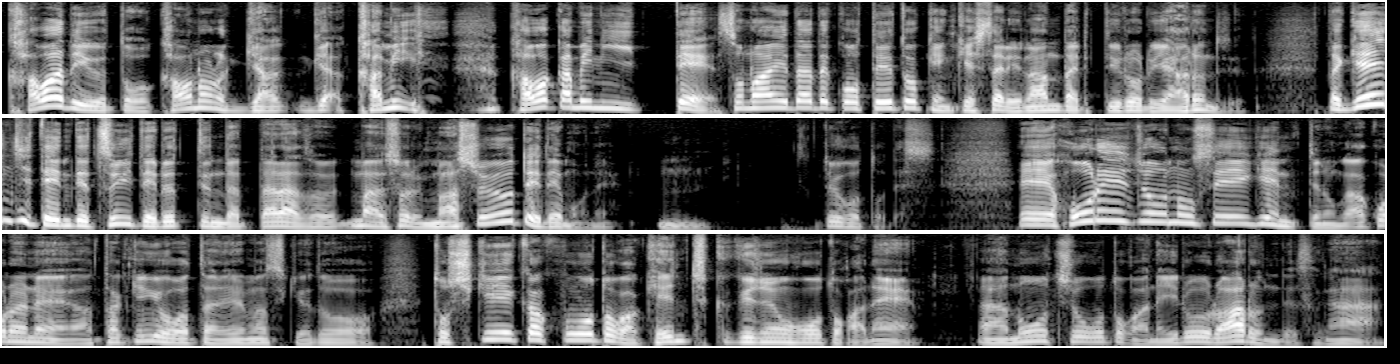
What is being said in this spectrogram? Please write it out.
川で言うと川の逆上 川上に行ってその間でこう抵当権消したりなんだりっていろいろやるんですよ。だ現時点でついてるっていうんだったらそれまあそれ抹消予定でもね。うん。ということです、えー、法令上の制限っていうのがこれね竹業終わったらやりますけど都市計画法とか建築基準法とかね農地法とかねいろいろあるんですが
